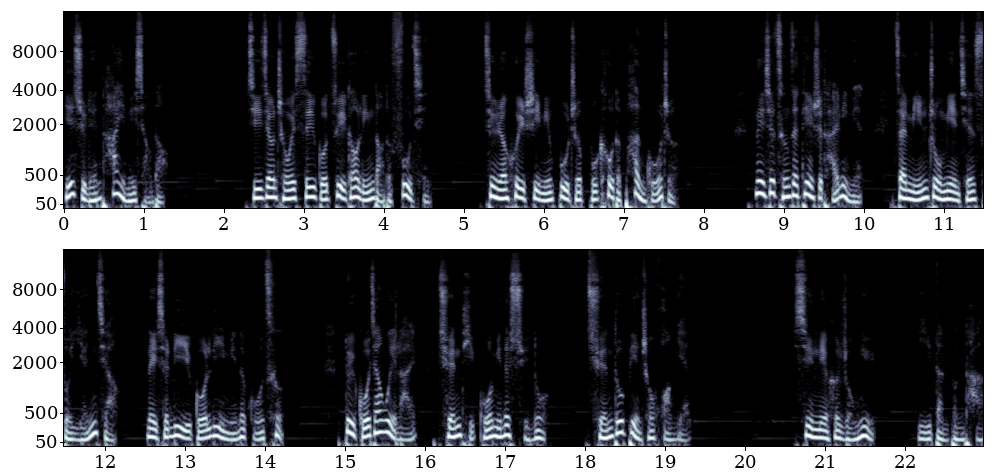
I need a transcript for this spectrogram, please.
也许连他也没想到，即将成为 C 国最高领导的父亲，竟然会是一名不折不扣的叛国者。那些曾在电视台里面，在民众面前所演讲那些利国利民的国策，对国家未来、全体国民的许诺，全都变成谎言。信念和荣誉一旦崩塌，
